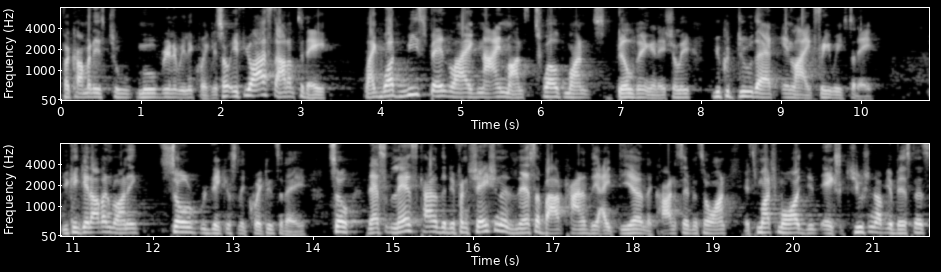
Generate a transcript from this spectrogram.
for companies to move really, really quickly. So if you are a startup today, like what we spent like nine months, 12 months building initially, you could do that in like three weeks today. You can get up and running so ridiculously quickly today. So there's less kind of the differentiation is less about kind of the idea and the concept and so on. It's much more the execution of your business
